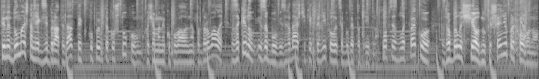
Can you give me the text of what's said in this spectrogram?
ти не думаєш там, як зібрати, да? ти купив таку штуку, хоча ми не купували, не подарували, закинув і забув. І згадаєш тільки тоді, коли це буде потрібно. Хлопці з блекпеку зробили ще одну кишеню приховану.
